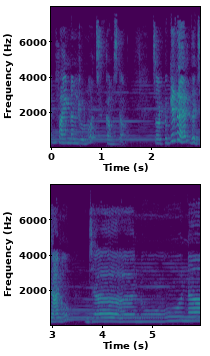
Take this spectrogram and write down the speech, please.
And final two notes comes down. So together the Jano, Jano, na.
